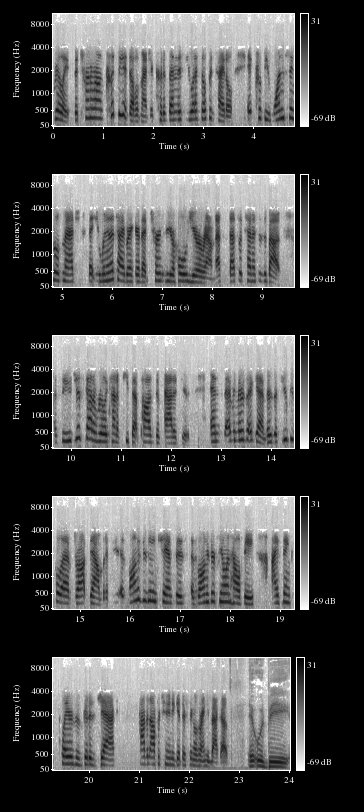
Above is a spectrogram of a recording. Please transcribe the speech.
really the turnaround could be a doubles match. It could have been this U.S. Open title. It could be one singles match that you win in a tiebreaker that turns your whole year around. That's that's what tennis is about. And so you just got to really kind of keep that positive attitude. And I mean, there's again, there's a few people that have dropped down, but if you, as long as you're getting chances, as long as you're feeling healthy, I think players as good as Jack have an opportunity to get their singles ranking back up. It would be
